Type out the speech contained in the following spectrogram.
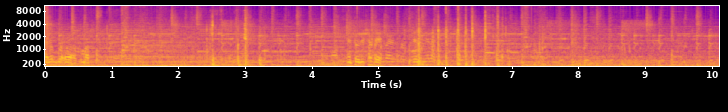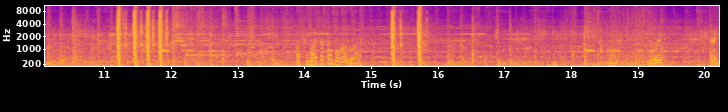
Espera a fumaça. Então, deixa eu ver. Janela aqui. A fumaça tá boa agora. Um, dois, três.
